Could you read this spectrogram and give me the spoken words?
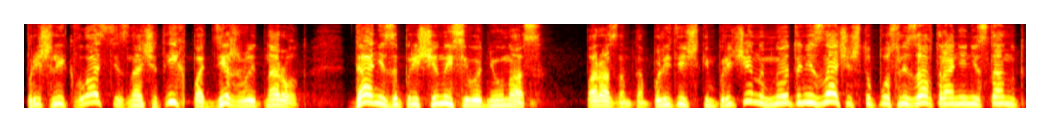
пришли к власти, значит их поддерживает народ. Да, они запрещены сегодня у нас по разным там политическим причинам, но это не значит, что послезавтра они не станут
